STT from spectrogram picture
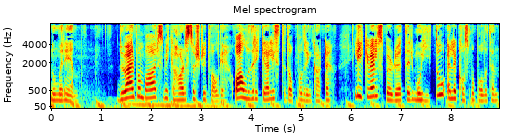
Nummer én. Du er på en bar som ikke har det største utvalget, og alle drikker er listet opp på drinkkartet. Likevel spør du etter mojito eller Cosmopolitan.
